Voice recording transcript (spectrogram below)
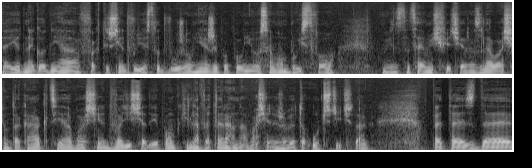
e, jednego dnia faktycznie 22 żołnierzy popełniło samobójstwo, więc na całym świecie rozlała się taka akcja, właśnie 22 pompki dla weterana, właśnie żeby to uczcić, tak. PTSD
